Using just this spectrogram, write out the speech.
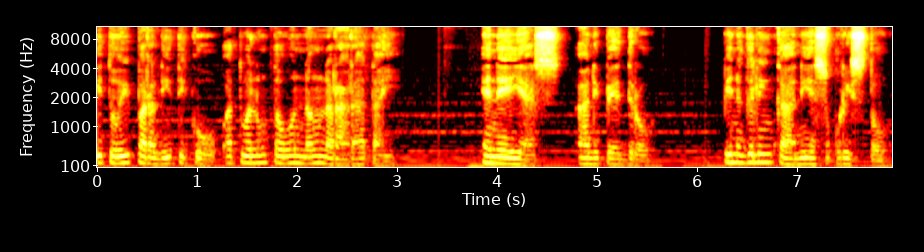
Ito'y paralitiko at walong taon nang nararatay. Eneas, ani Pedro, pinagaling ka ni Yeso Kristo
